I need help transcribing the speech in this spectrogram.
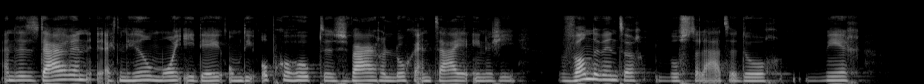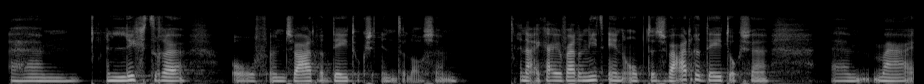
En het is daarin echt een heel mooi idee om die opgehoopte, zware, logge en taaie energie van de winter los te laten door meer um, een lichtere of een zwaardere detox in te lassen. Nou, ik ga je verder niet in op de zwaardere detoxen, um, maar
